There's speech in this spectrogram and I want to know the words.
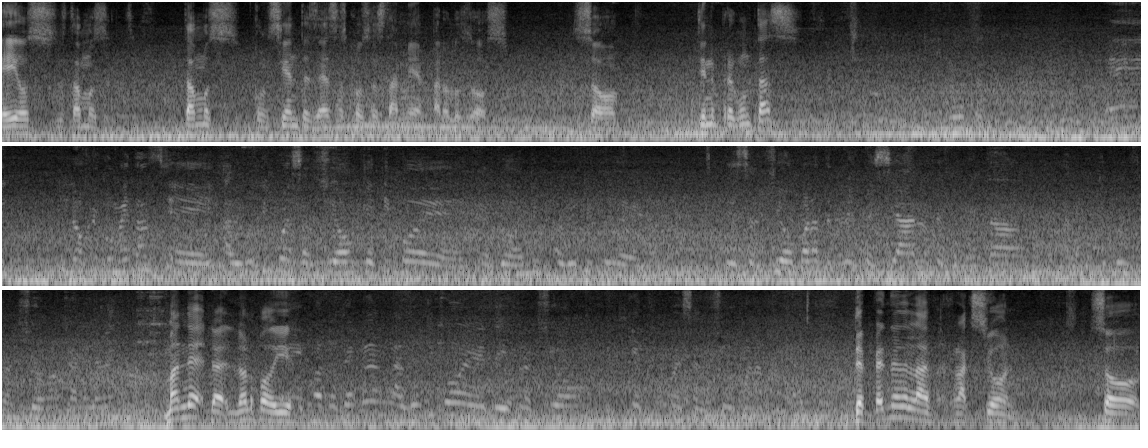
ellos estamos, estamos conscientes de esas cosas también para los dos. So, ¿Tienen preguntas? Eh, los que eh, algún tipo de sanción, ¿qué tipo de, algún tipo de, de sanción van a tener especial los que cometan algún tipo de infracción acá en el evento? Mande, no lo ir. Eh, cuando tengan algún tipo de, de, infracción, ¿qué tipo de sanción van a tener? Depende de la infracción. So,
